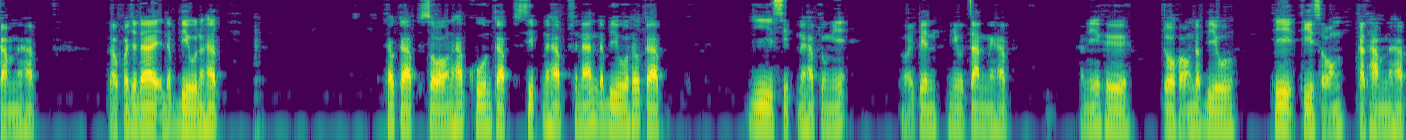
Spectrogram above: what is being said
กรัมนะครับ เราก็จะได้ w นะครับ เท่ากับ 2 นะครับ คูณกับ 10 นะครับ ฉะนั้น w เท่ากับ 20 นะครับ ตรงนี้หน่วยเป็นนิวตันนะครับ อันนี้คือตัวของ w ที่ t 2กระทำนะครับ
